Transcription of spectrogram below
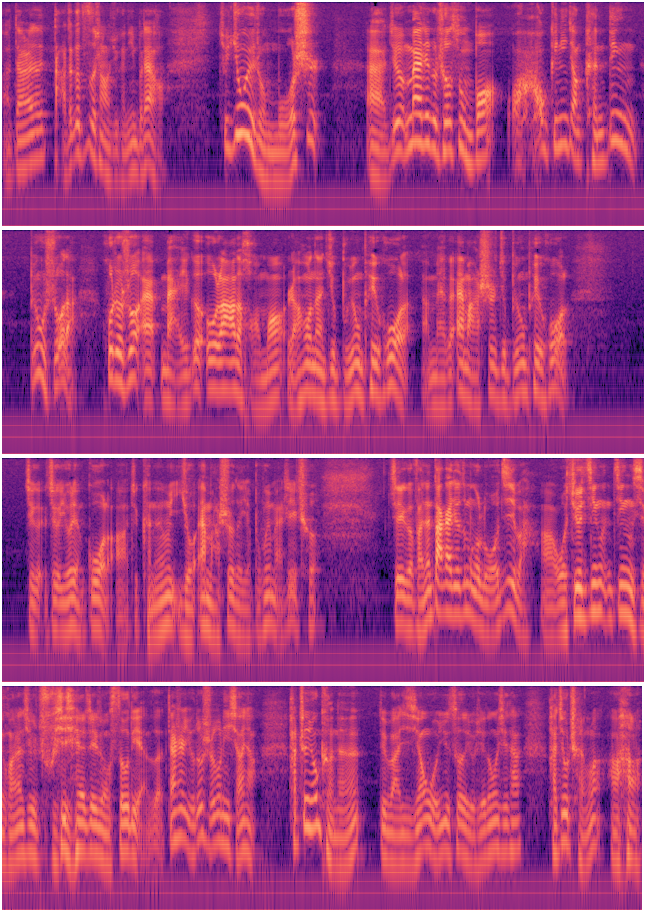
啊，当然打这个字上去肯定不太好，就用一种模式，哎，就卖这个车送包，哇，我跟你讲肯定不用说的，或者说哎买一个欧拉的好猫，然后呢就不用配货了啊，买个爱马仕就不用配货了，这个这个有点过了啊，就可能有爱马仕的也不会买这车。这个反正大概就这么个逻辑吧，啊，我就尽尽喜欢去出一些这种馊点子，但是有的时候你想想，还真有可能，对吧？以前我预测的有些东西，它还就成了 啊。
